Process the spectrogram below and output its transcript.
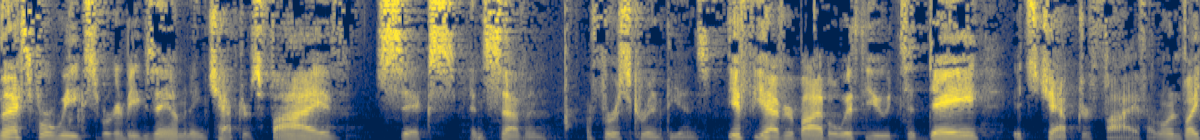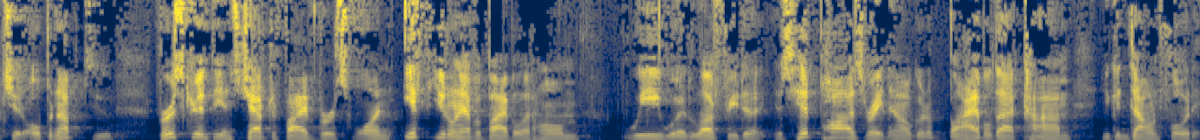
the next four weeks, we're going to be examining chapters five, six, and seven of 1 Corinthians. If you have your Bible with you today, it's chapter 5. I want to invite you to open up to 1 Corinthians chapter 5 verse 1. If you don't have a Bible at home, we would love for you to just hit pause right now, go to bible.com. You can download,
